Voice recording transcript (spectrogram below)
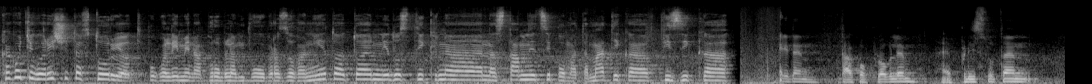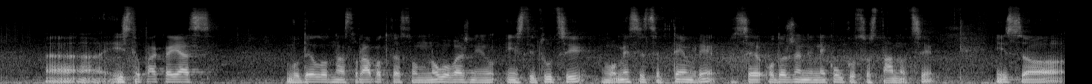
Како ќе го решите вториот поголемина проблем во образованието, а тоа е недостиг на наставници по математика, физика? Еден таков проблем е присутен. Исто така јас во делот на соработка со многу важни институции во месец септември се одржани неколку состаноци и со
